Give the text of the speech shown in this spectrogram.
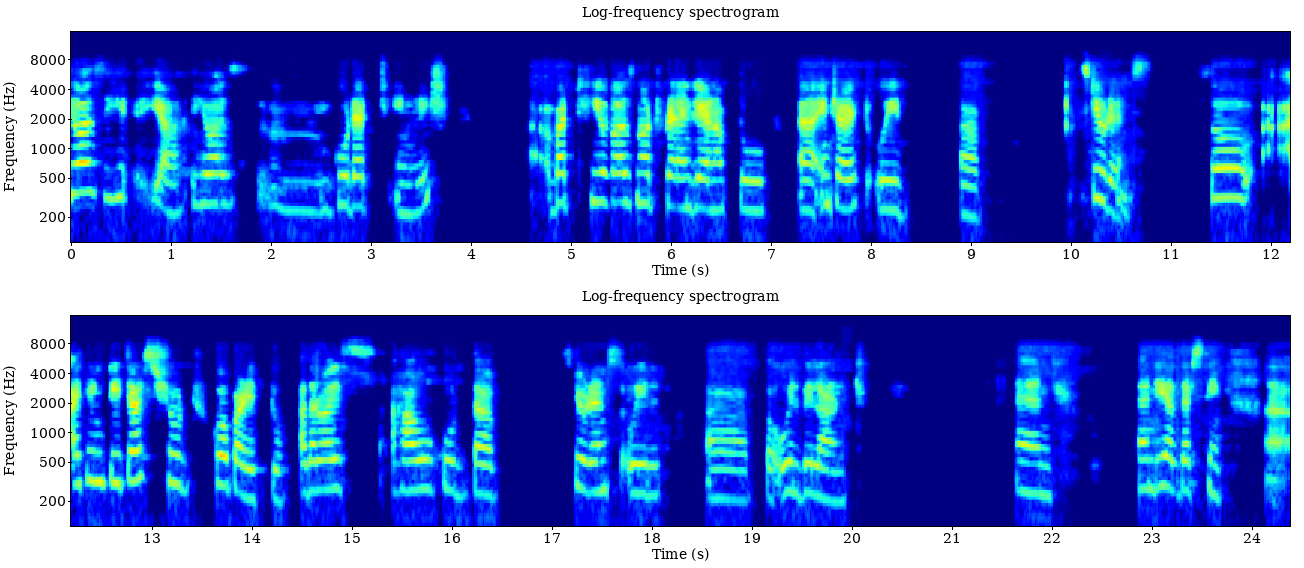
he was he, yeah he was um, good at english but he was not friendly enough to uh, interact with uh, students. So i think teachers should cooperate too. Otherwise how could the students will uh, will be learned? And and yeah that's thing. Uh,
